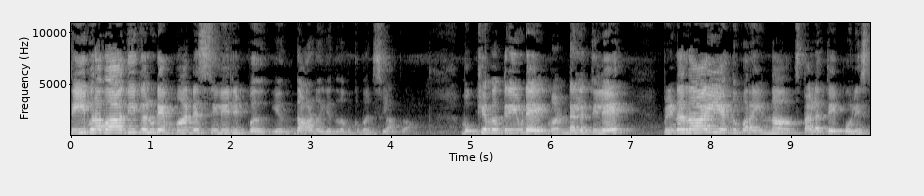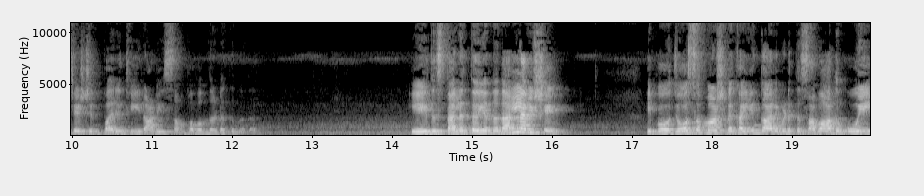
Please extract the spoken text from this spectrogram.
തീവ്രവാദികളുടെ മനസ്സിലിരിപ്പ് എന്താണ് എന്ന് നമുക്ക് മനസ്സിലാക്കാം മുഖ്യമന്ത്രിയുടെ മണ്ഡലത്തിലെ പിണറായി എന്ന് പറയുന്ന സ്ഥലത്തെ പോലീസ് സ്റ്റേഷൻ പരിധിയിലാണ് ഈ സംഭവം നടക്കുന്നത്. ഏത് സ്ഥലത്ത് എന്നതല്ല വിഷയം. ഇപ്പോ ജോസഫ് മാഷിന്റെ കയ്യും കാലം എടുത്ത് സവാദ് പോയി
